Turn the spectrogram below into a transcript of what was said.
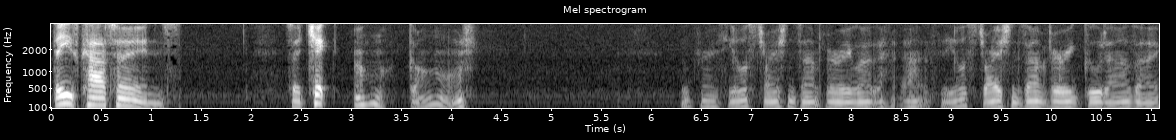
these cartoons. So check. Oh god. The illustrations aren't very well. Uh, the illustrations aren't very good, are they?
